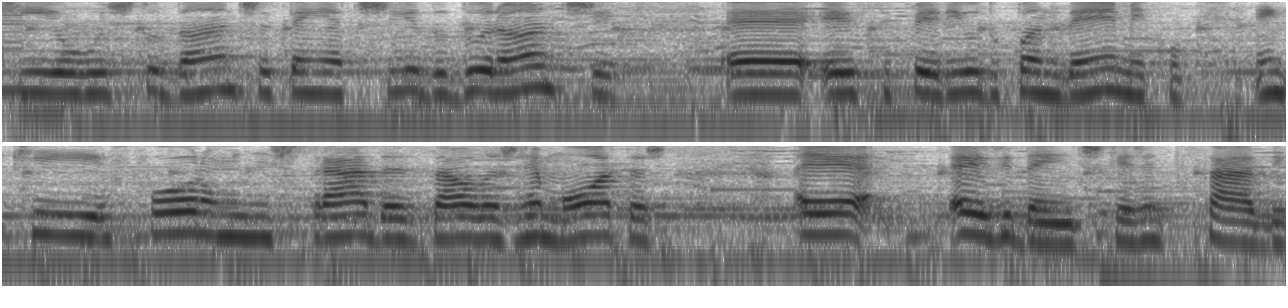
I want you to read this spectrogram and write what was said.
que o estudante tenha tido durante é, esse período pandêmico em que foram ministradas aulas remotas, é, é evidente que a gente sabe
